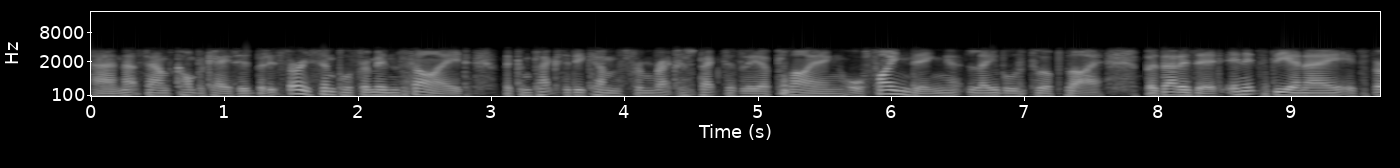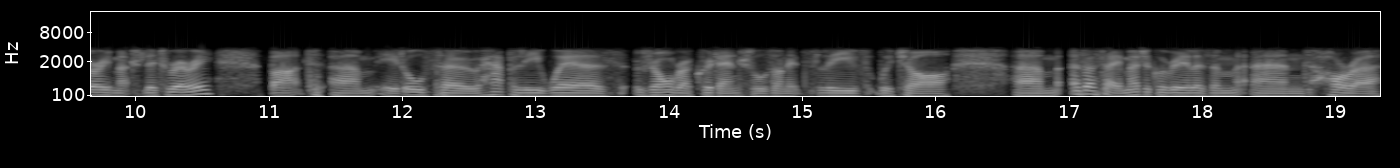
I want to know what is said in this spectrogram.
And that sounds complicated, but it's very simple from inside. The complexity comes from retrospectively applying or finding labels to apply. But that is it. In its DNA, it's very much literary, but um, it also happily wears genre credentials on its sleeve, which are, um, as I say, magical magical realism and horror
